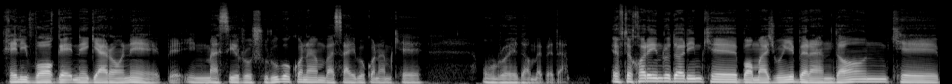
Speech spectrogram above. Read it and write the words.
خیلی واقع نگرانه به این مسیر رو شروع بکنم و سعی بکنم که اون رو ادامه بدم. افتخار این رو داریم که با مجموعه برندان که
